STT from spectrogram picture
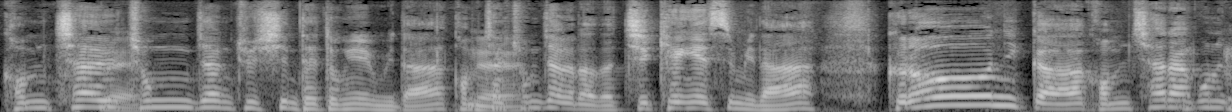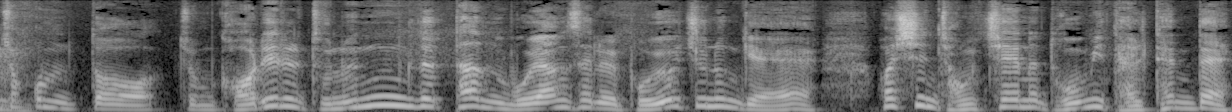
검찰총장 네. 출신 대통령입니다. 검찰총장을 네. 하다 직행했습니다. 그러니까 검찰하고는 조금 더 좀 거리를 두는 듯한 모양새를 보여주는 게 훨씬 정치에는 도움이 될 텐데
